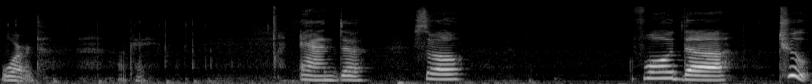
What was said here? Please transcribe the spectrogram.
world. Okay, and. Uh, so for the two,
